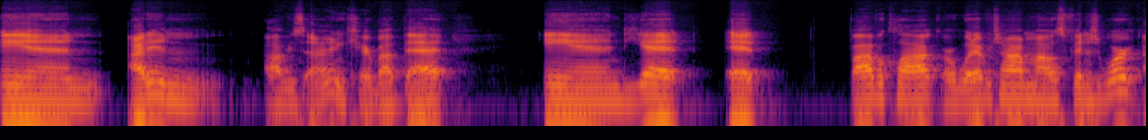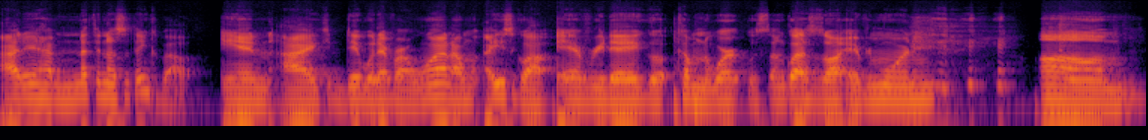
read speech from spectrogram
And I didn't obviously I didn't care about that. And yet at five o'clock or whatever time I was finished work, I didn't have nothing else to think about, and I did whatever I want. I, I used to go out every day, go come to work with sunglasses on every morning, um,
